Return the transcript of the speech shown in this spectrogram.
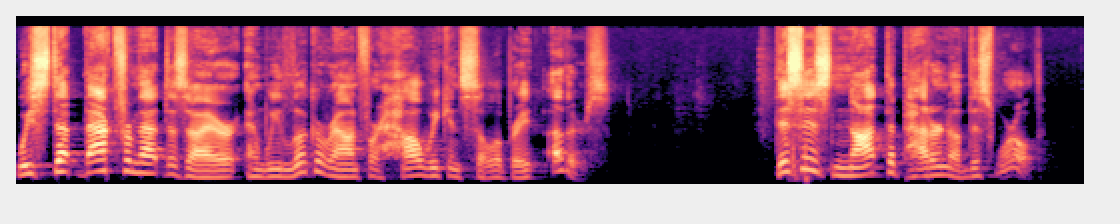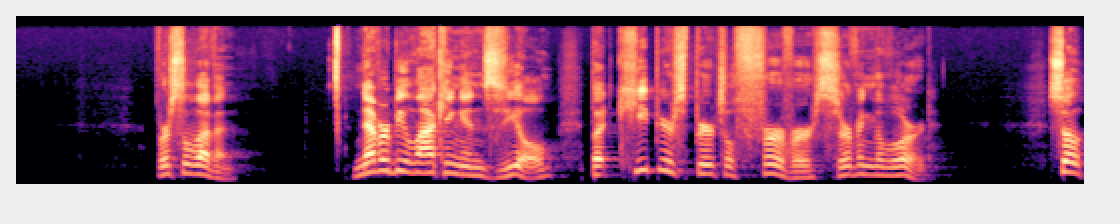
we step back from that desire and we look around for how we can celebrate others. This is not the pattern of this world. Verse 11 Never be lacking in zeal, but keep your spiritual fervor serving the Lord. So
